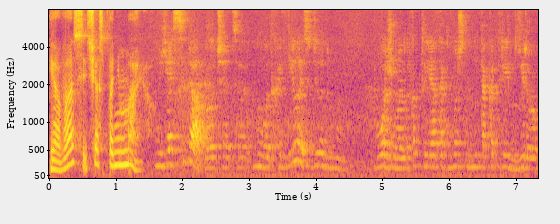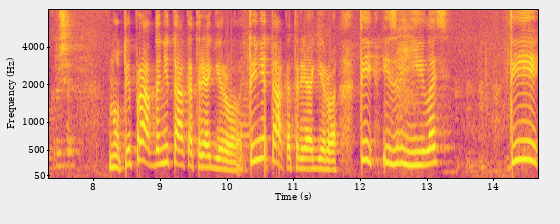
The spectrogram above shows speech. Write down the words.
я вас сейчас понимаю. Ну, я себя, получается, ну вот ходила и судила, думаю, боже мой, ну как-то я так, может, не так отреагировала. Короче, Ну, ты правда не так отреагировала. Ты не так отреагировала. Ты извинилась, Ты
